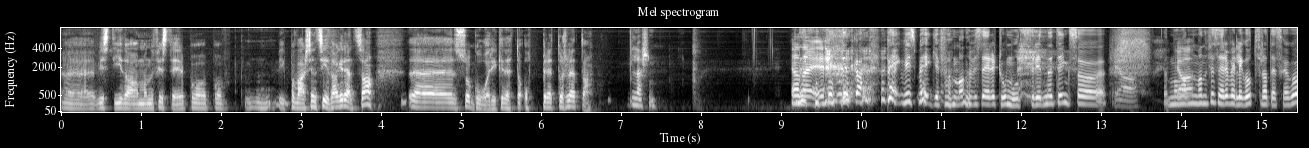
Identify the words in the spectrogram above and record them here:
Uh, hvis de da manifesterer på, på, på, hver sin side av grensa, uh, så går ikke dette opp, rett og slett. da. Larsen? Ja, hvis begge manifesterer to motstridende ting, så ja. Det må ja. man manifestere veldig godt for at det skal gå.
